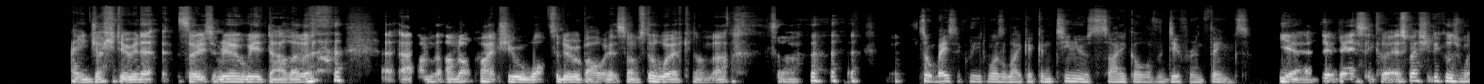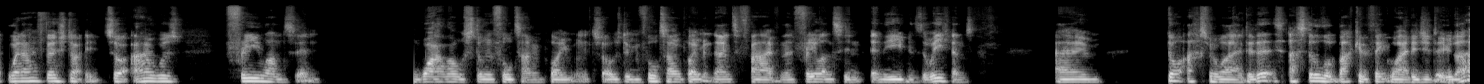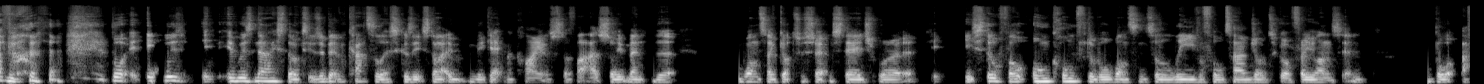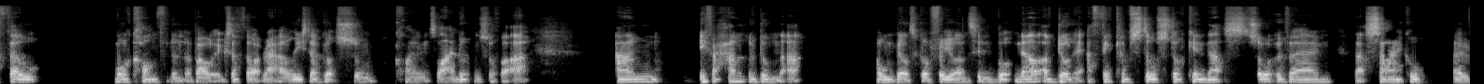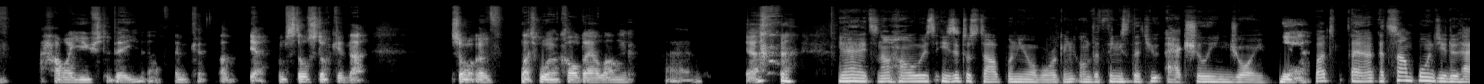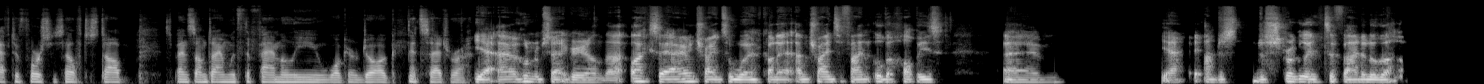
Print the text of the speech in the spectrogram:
I enjoy doing it. So it's a really weird dilemma. I'm, I'm not quite sure what to do about it. So I'm still working on that. So, so basically, it was like a continuous cycle of different things. Yeah, basically, especially because when I first started, so I was freelancing while I was still in full time employment. So I was doing full time employment nine to five, and then freelancing in the evenings, the weekends. Um, don't ask me why I did it. I still look back and think, why did you do that? but it, it, was it, it, was nice though because it was a bit of a catalyst because it started me getting my clients and stuff like that. So it meant that once I got to a certain stage where it, it still felt uncomfortable wanting to leave a full time job to go freelancing, but I felt more confident about it because I thought, right, at least I've got some clients lined up and stuff like that. And if I hadn't have done that, I wouldn't be able to go freelancing. But now I've done it, I think I'm still stuck in that sort of um, that cycle of how I used to be. I think, uh, yeah, I'm still stuck in that sort of let's work all day long. Um, yeah. Yeah, it's not always easy to stop when you're working on the things that you actually enjoy. Yeah. But uh, at some point, you do have to force yourself to stop, spend some time with the family, walk your dog, etc. Yeah, I 100% agree on that. Like I say, I am trying to work on it. I'm trying to find other hobbies. Um, yeah, I'm just just struggling to find another.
